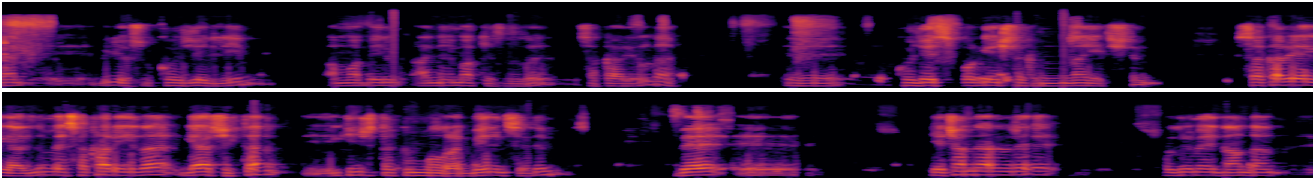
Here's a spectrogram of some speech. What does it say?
Ben e, biliyorsun Kocaeli'liyim ama benim annem Akyazılı, Sakaryalı da e, Kocaeli Spor Genç takımından yetiştim. Sakarya'ya geldim ve Sakarya'yı da gerçekten e, ikinci takımım olarak benimsedim. Ve e, geçenlerde Kocaeli Meydan'dan e,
